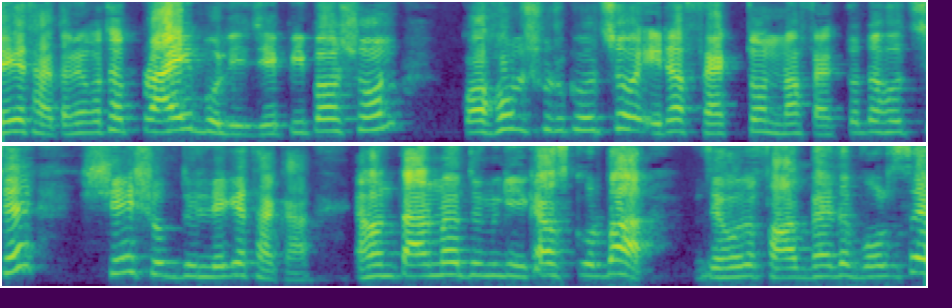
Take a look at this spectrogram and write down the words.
লেগে থাকে। আমি কথা প্রায় বলি যে প্রিপারেশন কখন শুরু করছ? এটা ফ্যাক্টর না ফ্যাক্টরটা হচ্ছে শেষ অব্দি লেগে থাকা। এখন তার মানে তুমি কি কাজ করবা? যে হলো ফাদ ভাইতে বলছে,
